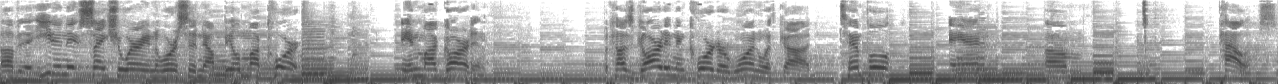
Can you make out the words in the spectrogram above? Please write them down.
of the Edenic sanctuary, and the Lord said, Now build my court in my garden. Because garden and court are one with God. Temple and um, palace.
